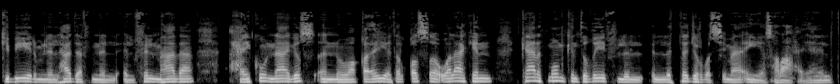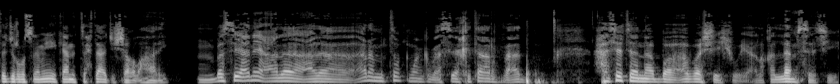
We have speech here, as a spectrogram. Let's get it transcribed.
كبير من الهدف من الفيلم هذا. حيكون ناقص إنه واقعية القصة ولكن كانت ممكن تضيف للتجربة السينمائية صراحة. يعني التجربة السينمائية كانت تحتاج الشغلة هذه. بس يعني على على أنا متفق معك بس يا أخي تعرف بعد حسيت إن ابى ابى شيء شوي على الأقل لمسة شيء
